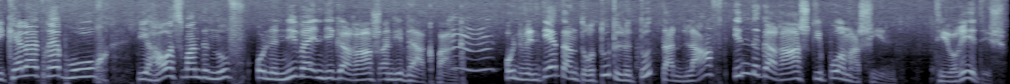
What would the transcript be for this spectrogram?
die Kellertreppe hoch, die Hauswand nuff und niver in die Garage an die Werkbank. Und wenn der dann dort dudele tut, dann lauft in der Garage die Bohrmaschine. Theoretisch.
